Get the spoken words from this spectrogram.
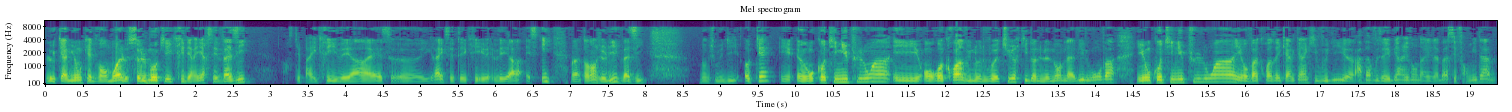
Le camion qui est devant moi, le seul mot qui est écrit derrière, c'est vas-y. C'était pas écrit V-A-S-Y, c'était écrit V-A-S-I. En attendant, je lis vas-y. Donc je me dis ok et on continue plus loin et on recroise une autre voiture qui donne le nom de la ville où on va et on continue plus loin et on va croiser quelqu'un qui vous dit ah bah vous avez bien raison d'aller là-bas c'est formidable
